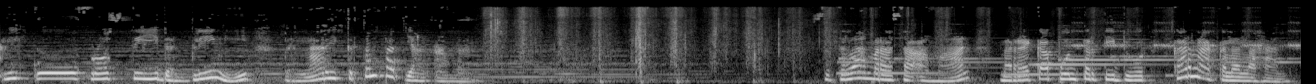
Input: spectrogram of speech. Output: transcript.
Kriko, Frosty, dan Blingi berlari ke tempat yang aman. Setelah merasa aman, mereka pun tertidur karena kelelahan.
